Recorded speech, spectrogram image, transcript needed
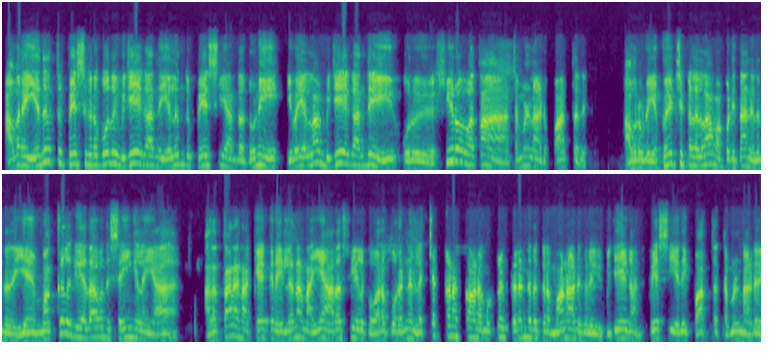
அவரை எதிர்த்து பேசுகிற போது விஜயகாந்த் எழுந்து பேசிய அந்த துணி இவையெல்லாம் விஜயகாந்தை ஒரு ஹீரோவா தான் தமிழ்நாடு பார்த்தது. அவருடைய பேச்சுக்கள் எல்லாம் அப்படித்தான் இருந்தது. என் மக்களுக்கு ஏதாவது செய்யுங்களையா அதைத்தானே நான் கேட்கிறேன். இல்லைன்னா நான் ஏன் அரசியலுக்கு வரப்போறேன்னு லட்சக்கணக்கான மக்கள் திரண்டிருக்கிற மாநாடுகளில் விஜயகாந்த் பேசியதை பார்த்த தமிழ்நாடு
